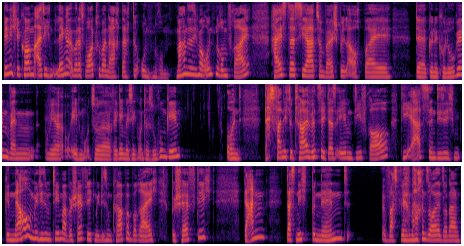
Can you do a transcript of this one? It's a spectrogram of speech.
bin ich gekommen, als ich länger über das Wort drüber nachdachte, untenrum. Machen Sie sich mal untenrum frei. Heißt das ja zum Beispiel auch bei der Gynäkologin, wenn wir eben zur regelmäßigen Untersuchung gehen. Und das fand ich total witzig, dass eben die Frau, die Ärztin, die sich genau mit diesem Thema beschäftigt, mit diesem Körperbereich beschäftigt, dann das nicht benennt, was wir machen sollen, sondern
